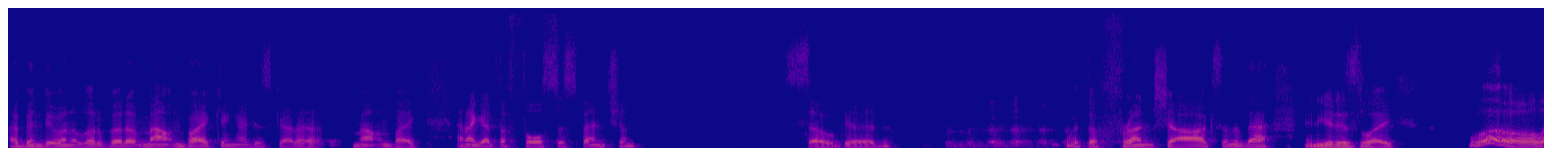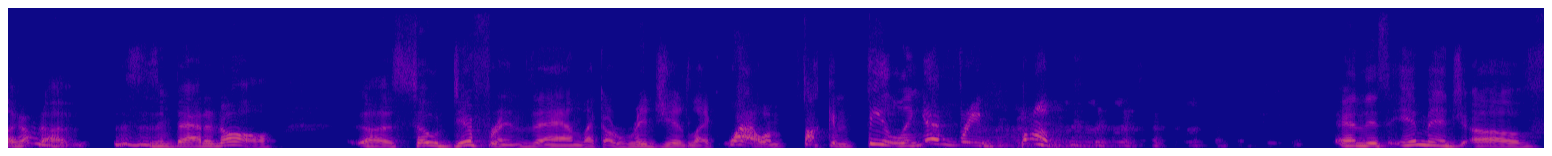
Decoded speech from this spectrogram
I've been doing a little bit of mountain biking. I just got a mountain bike and I got the full suspension. So good with the front shocks and the back. And you're just like, whoa, like I'm not, this isn't bad at all uh, so different than like a rigid, like, wow, I'm fucking feeling every bump. and this image of,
